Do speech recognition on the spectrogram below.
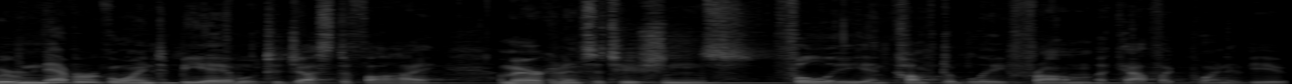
We were never going to be able to justify American institutions fully and comfortably from a Catholic point of view.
